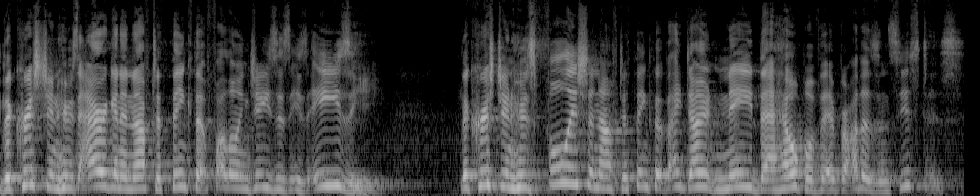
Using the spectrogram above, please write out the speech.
The Christian who's arrogant enough to think that following Jesus is easy. The Christian who's foolish enough to think that they don't need the help of their brothers and sisters.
